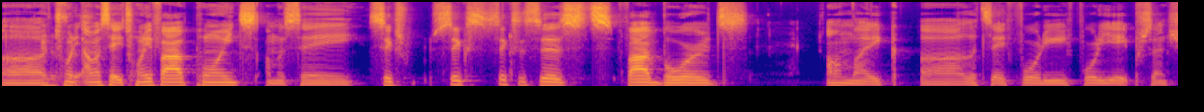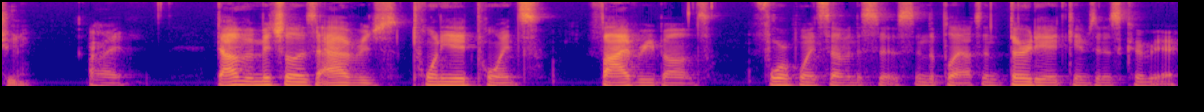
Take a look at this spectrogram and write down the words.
Uh, And twenty. I'm gonna say twenty five points. I'm gonna say six, six, six assists, five boards, on like uh, let's say 40, 48 percent shooting. All right. Donovan Mitchell has averaged 28 points, 5 rebounds, 4.7 assists in the playoffs in 38 games in his career.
